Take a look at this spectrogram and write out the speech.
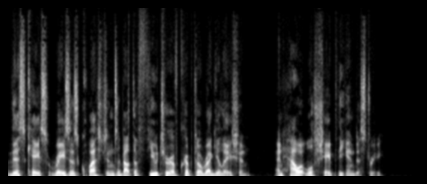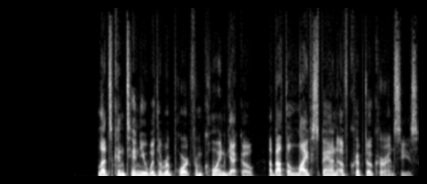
This case raises questions about the future of crypto regulation and how it will shape the industry. Let's continue with a report from CoinGecko about the lifespan of cryptocurrencies.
